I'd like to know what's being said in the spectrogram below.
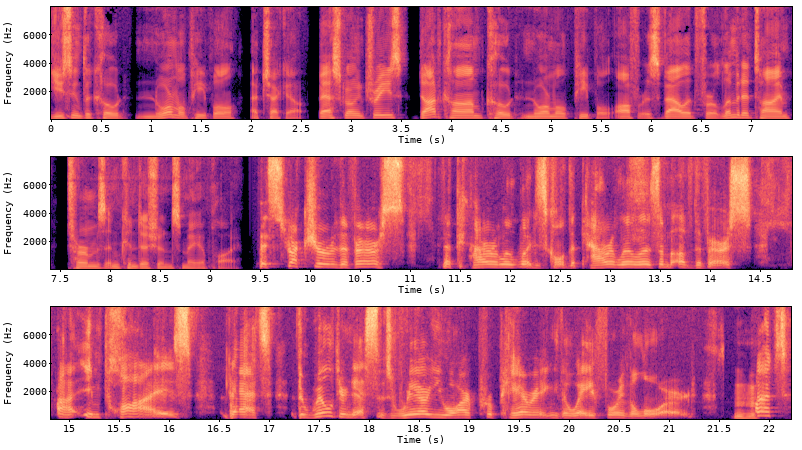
using the code NORMALPEOPLE at checkout. Fastgrowingtrees.com code NORMALPEOPLE. Offer is valid for a limited time. Terms and conditions may apply. The structure of the verse, the parallel, what is called the parallelism of the verse, uh, implies that the wilderness is where you are preparing the way for the Lord. But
